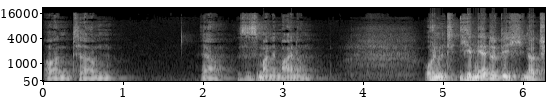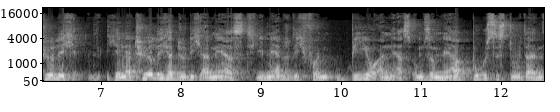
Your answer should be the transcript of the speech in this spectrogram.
Und ähm, ja, das ist meine Meinung. Und je mehr du dich natürlich, je natürlicher du dich ernährst, je mehr du dich von Bio ernährst, umso mehr boostest du dein,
